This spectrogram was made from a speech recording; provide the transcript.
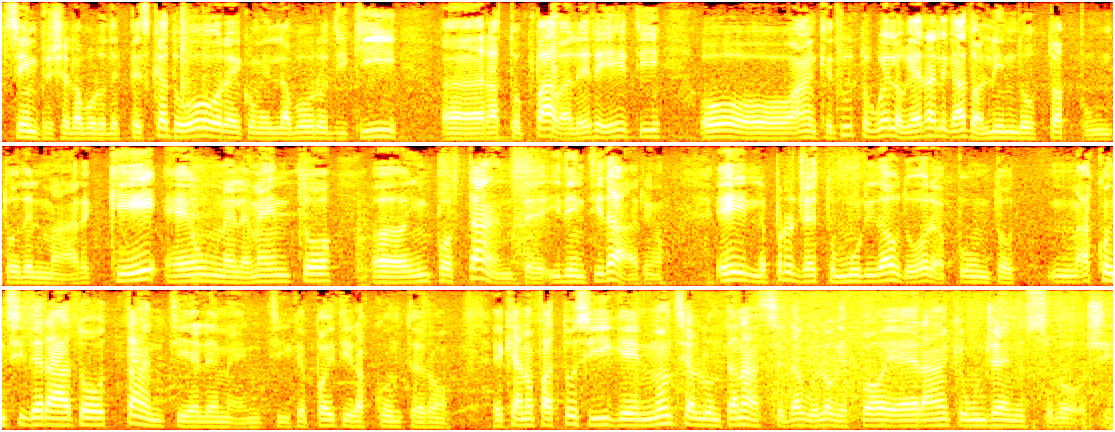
semplice lavoro del pescatore, come il lavoro di chi eh, rattoppava le reti o anche tutto quello che era legato all'indotto appunto del mare, che è un elemento eh, importante, identitario. E il progetto Muri d'autore appunto ha considerato tanti elementi che poi ti racconterò e che hanno fatto sì che non si allontanasse da quello che poi era anche un genius loci.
